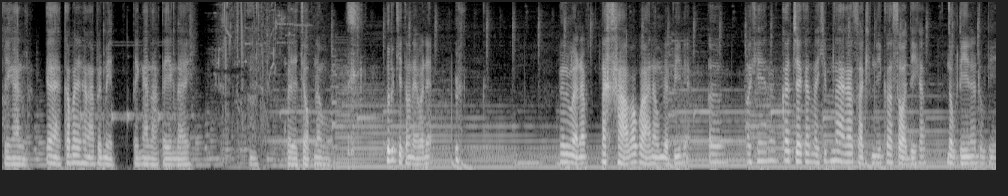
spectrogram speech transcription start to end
เป็นงานก็ไม่ได้ทำงานเป็นเมด เป็นงานหลักแต่อย่างใดกว่าจะจบนะผมธุรกิจตรงไหนวะเนี่ยมันเหมือนนักข่าวมากกว่านะผมแบบนี้เนี่ยเออโอเคนะก็เจอกันใหม่คลิปหน้าครับสำหรับคลิปนี้ก็สวัสดีครับหนุกดีนะหนุกดี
